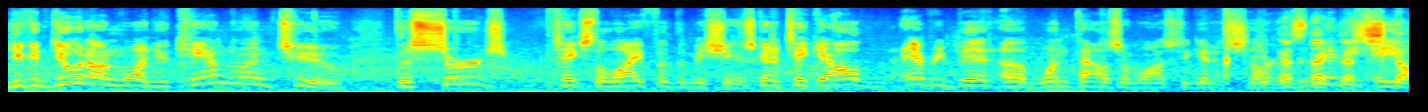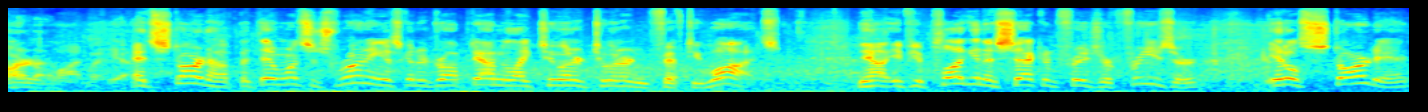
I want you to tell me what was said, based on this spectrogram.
You can do it on one. You can run two. The surge takes the life of the machine. It's going to take all every bit of 1,000 watts to get it started. That's like Maybe the 800 startup, watts yeah. at startup. But then once it's running, it's going to drop down to like 200, 250 watts. Now, if you plug in a second fridge or freezer, it'll start it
